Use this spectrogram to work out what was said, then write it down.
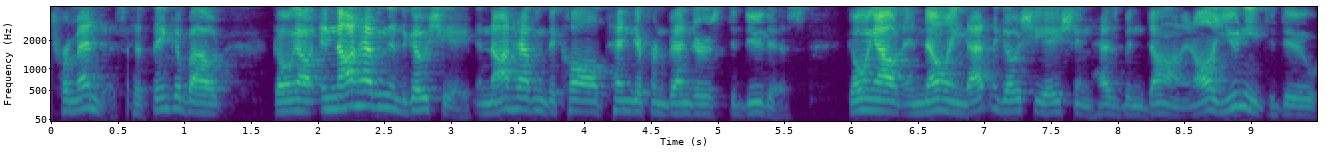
tremendous. To think about going out and not having to negotiate and not having to call 10 different vendors to do this. Going out and knowing that negotiation has been done. And all you need to do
